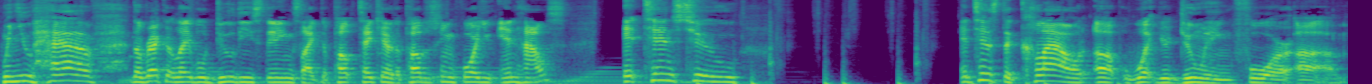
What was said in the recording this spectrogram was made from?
When you have the record label do these things like the pub- take care of the publishing for you in house, it tends to it tends to cloud up what you're doing for um,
